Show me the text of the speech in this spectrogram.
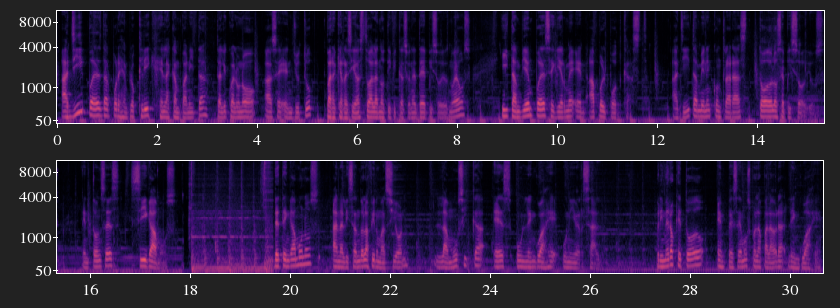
Allí puedes dar, por ejemplo, clic en la campanita, tal y cual uno hace en YouTube, para que recibas todas las notificaciones de episodios nuevos. Y también puedes seguirme en Apple Podcast. Allí también encontrarás todos los episodios. Entonces, sigamos. Detengámonos analizando la afirmación, la música es un lenguaje universal. Primero que todo, Empecemos por la palabra lenguaje.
